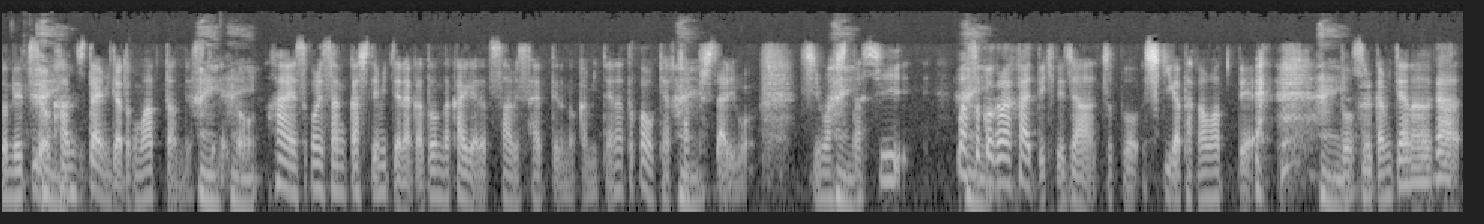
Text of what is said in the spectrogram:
の熱量を感じたいみたいなところもあったんですけれど、そこに参加してみて、なんかどんな海外だとサービス流行ってるのかみたいなところをキャッチアップしたりもしましたし、まあそこから帰ってきて、じゃあちょっと士気が高まって、はいどうするかみたいなのが、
